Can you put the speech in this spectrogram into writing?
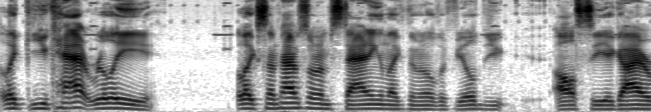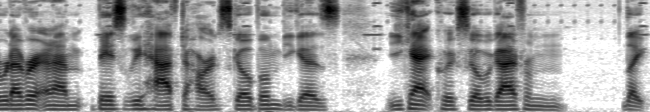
like you can't really like sometimes when I'm standing in like the middle of the field, you I'll see a guy or whatever, and I'm basically have to hard scope him because you can't quick scope a guy from like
